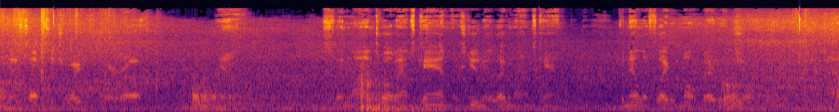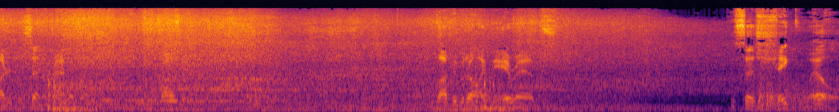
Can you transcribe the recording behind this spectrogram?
one of these type situations where, uh, you know, slim line 12 ounce can, excuse me, 11 ounce can, vanilla flavored malt beverage, 100% Arabica. A lot of people don't like the Arabs. It says shake well.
